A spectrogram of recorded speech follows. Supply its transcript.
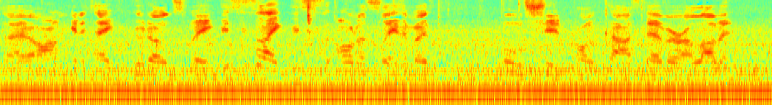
So I'm gonna take a good old swig. This is like, this is honestly the most bullshit podcast ever. I love it.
